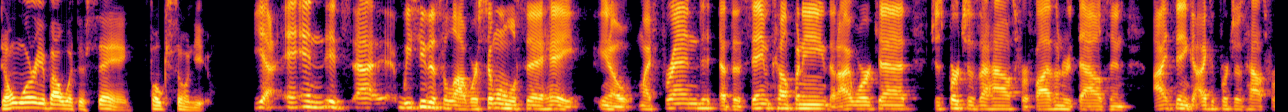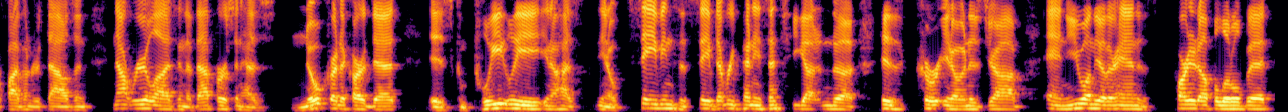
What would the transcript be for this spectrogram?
Don't worry about what they're saying. Focus on you. Yeah, and it's uh, we see this a lot where someone will say, "Hey, you know, my friend at the same company that I work at just purchased a house for five hundred thousand. I think I could purchase a house for five hundred thousand, not realizing that that person has no credit card debt, is completely, you know, has, you know, savings, has saved every penny since he got into his career, you know, in his job. And you, on the other hand, is partied up a little bit.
